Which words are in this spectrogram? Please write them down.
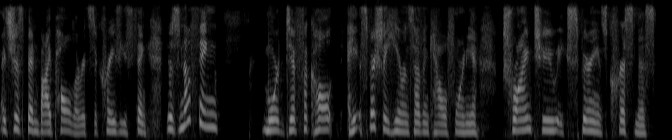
It's just been bipolar. It's the craziest thing. There's nothing more difficult, eh, especially here in Southern California, trying to experience Christmas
